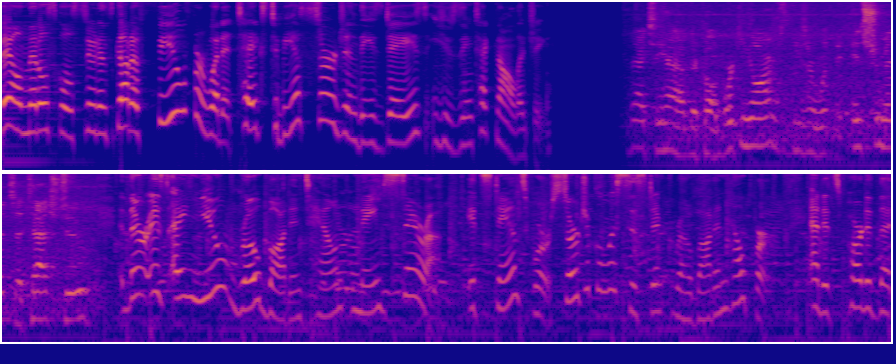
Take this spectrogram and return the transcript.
Vale Middle School students got a feel for what it takes to be a surgeon these days using technology. They actually have, they're called working arms. These are what the instruments attached to. There is a new robot in town named Sarah. It stands for Surgical Assistant Robot and Helper, and it's part of the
